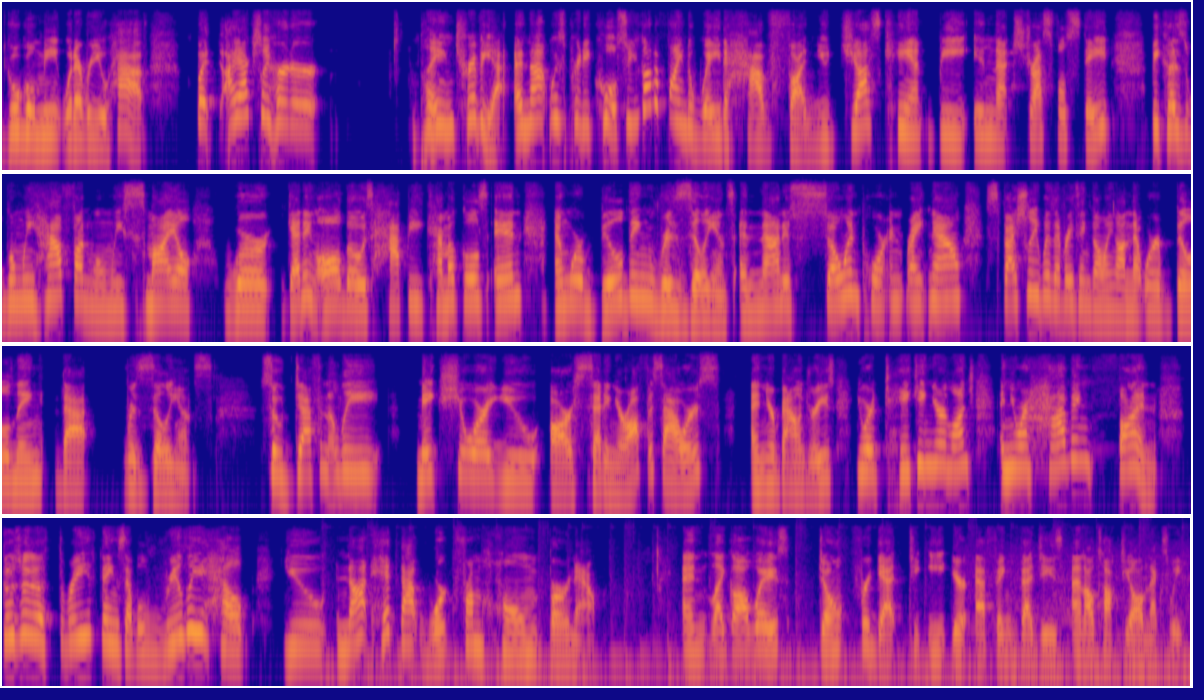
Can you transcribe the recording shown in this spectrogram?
Google Meet, whatever you have. But I actually heard her playing trivia and that was pretty cool. So you got to find a way to have fun. You just can't be in that stressful state because when we have fun when we smile we're getting all those happy chemicals in and we're building resilience and that is so important right now especially with everything going on that we're building that resilience. So definitely make sure you are setting your office hours and your boundaries. You are taking your lunch and you are having fun. Those are the three things that will really help you not hit that work from home burnout. And like always, don't forget to eat your effing veggies, and I'll talk to you all next week.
